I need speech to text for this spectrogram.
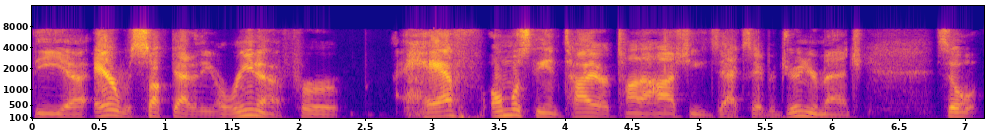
the uh, air was sucked out of the arena for half, almost the entire Tanahashi Zack Sabre Jr. match. So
